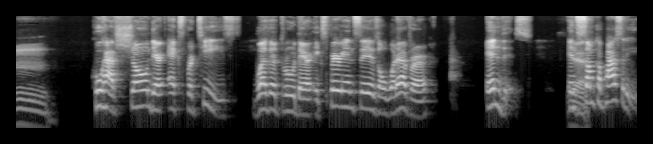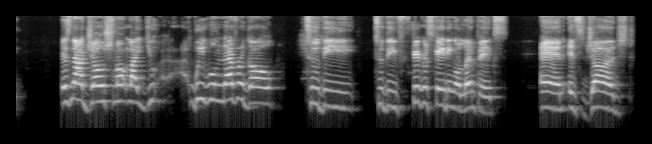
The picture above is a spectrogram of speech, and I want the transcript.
Mm. Who have shown their expertise, whether through their experiences or whatever, in this, in yeah. some capacity. It's not Joe Schmo like you. We will never go to the to the figure skating Olympics, and it's judged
